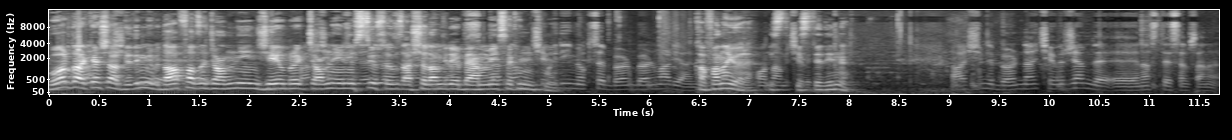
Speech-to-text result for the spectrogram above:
Bu arada arkadaşlar dediğim gibi daha fazla canlı yayın, jailbreak canlı yayını istiyorsanız aşağıdan videoyu beğenmeyi sakın unutmayın. Çevireyim yoksa burn burn var yani. Kafana göre. Ondan mı is- çevireyim? istediğini. Aa şimdi burn'dan çevireceğim de e, nasıl desem sana.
